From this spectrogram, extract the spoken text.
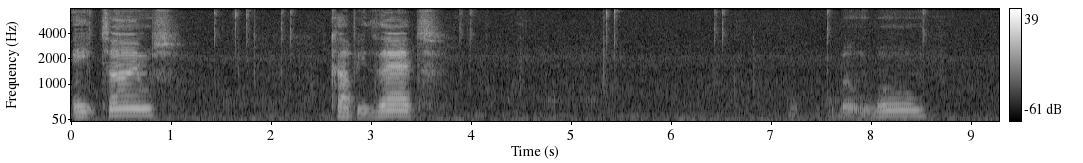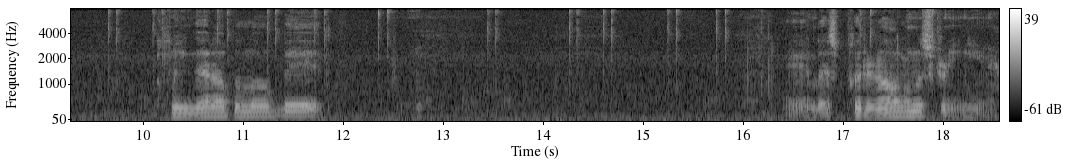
eight times. Copy that. Boom, boom. Clean that up a little bit. And let's put it all on the screen here.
